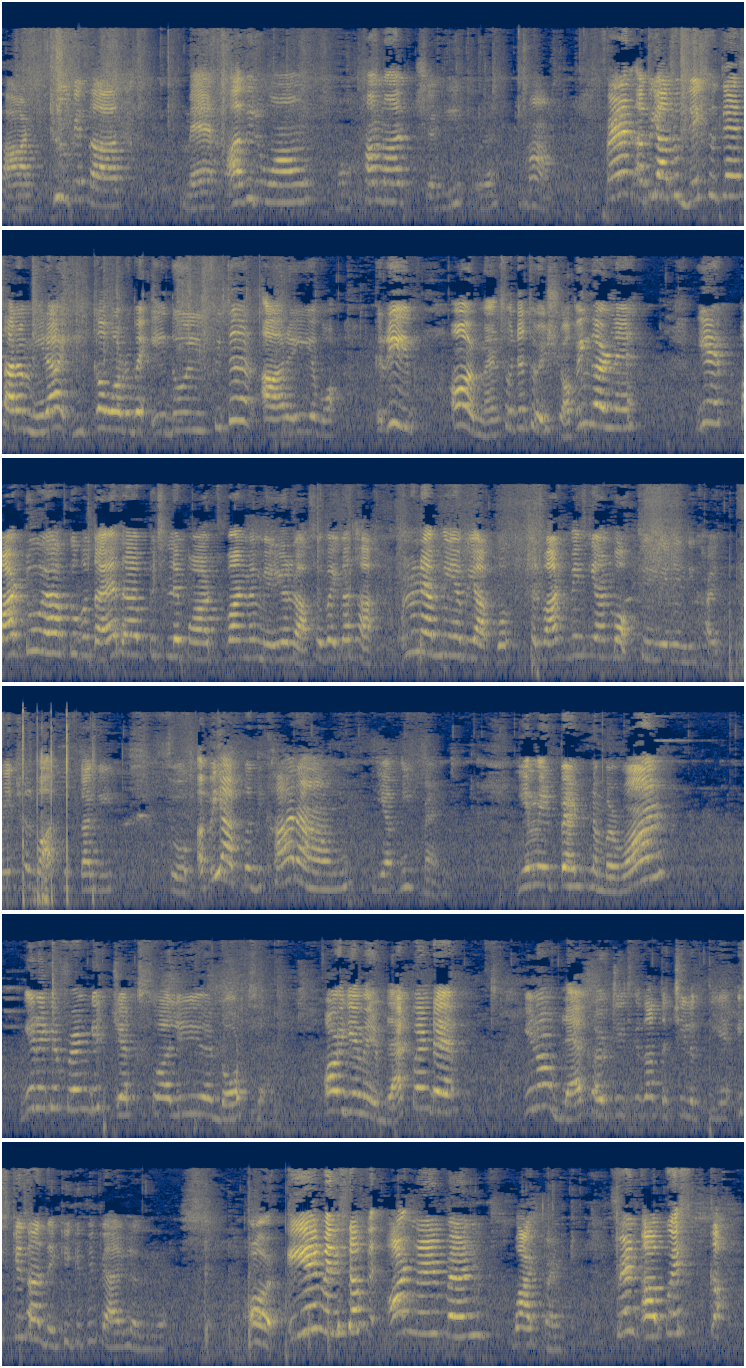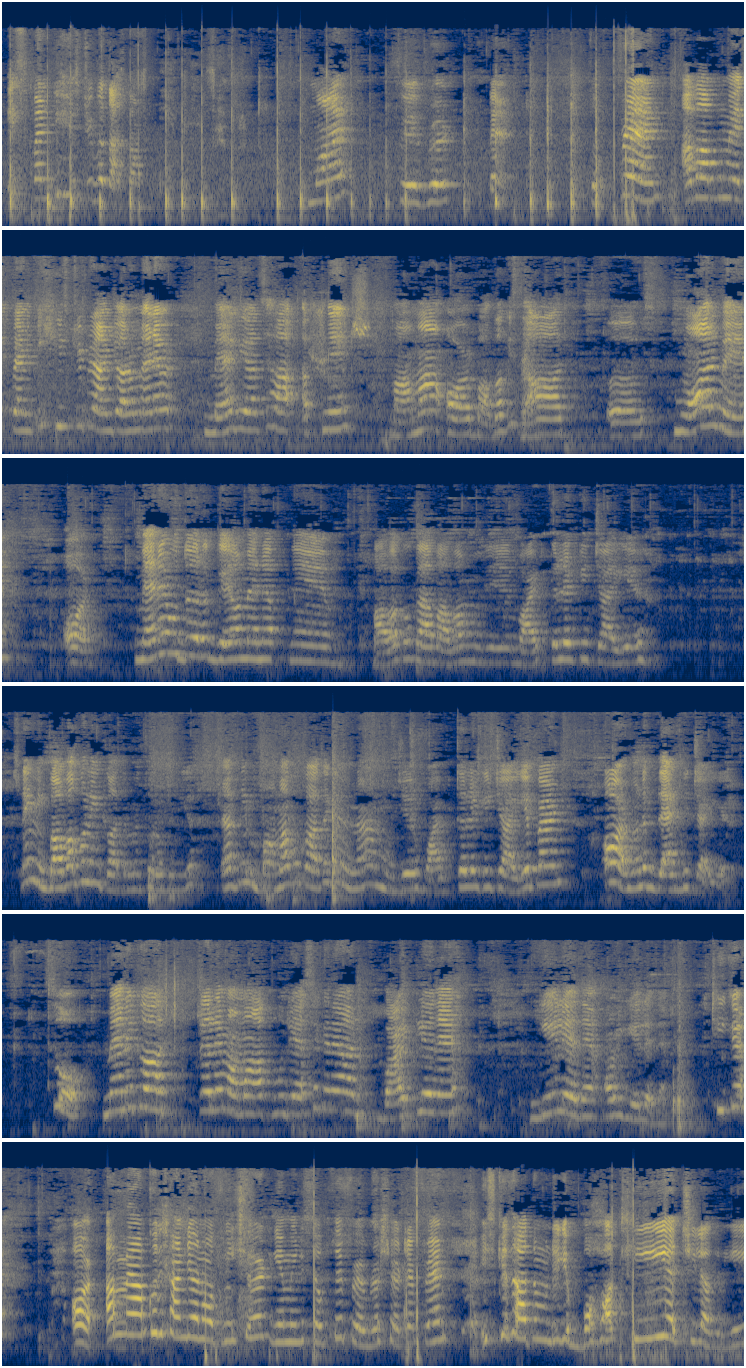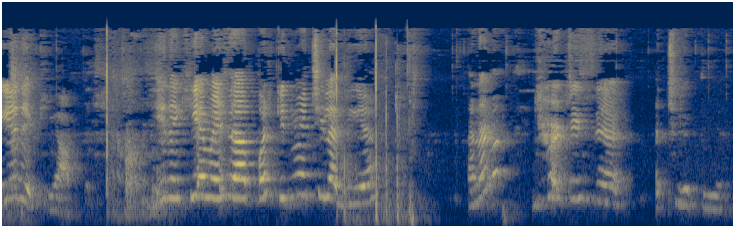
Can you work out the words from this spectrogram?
Part के साथ मैं हाजिर हुआ हूँ मोहम्मद शहीद फ्रेंड अभी आप लोग देख सकते हैं सारा मेरा ईद का ईद फितर आ रही है करीब। और मैंने सोचा थोड़ी शॉपिंग कर लें। ये पार्ट टू है, आपको बताया था पिछले पार्ट वन में मेरे राफे भाई का था। उन्होंने अपनी अभी आपको सलवार कमीज की अनबॉक्सिंग नहीं दिखाई। मेरी सलवार कुर्ता की। तो अभी आपको दिखा रहा हूँ, ये अपनी पैंट ये मेरी पैंट नंबर वन ये देखिए फ्रेंड ये चेक्स वाली डॉट्स है। और ये मेरी ब्लैक पैंट है। यू नो ब्लैक हर चीज़ के साथ अच्छी लगती है। इसके साथ देखिए कितनी प्यारी लग रही है। और ये मेरी सबसे ordinary pant white pant friend आपको इसका, इस पेन की हिस्ट्री बताता हूँ। माय फेवरेट पेन तो फ्रेंड अब आपको मैं इस पेन की हिस्ट्री बताने जा रहा हूँ। मैंने मैं गया था अपने मामा और बाबा के साथ मॉल में। और मैंने उधर गया मैंने अपने बाबा को कहा बाबा मुझे वाइट कलर की चाहिए। नहीं नहीं बाबा को नहीं कहा था मैं थोड़ा भूल गया। मैं अपनी मामा को कहा था कि ना मुझे वाइट कलर की चाहिए पैंट और मतलब ब्लैक भी चाहिए। सो so, मैंने कहा चले मामा आप मुझे ऐसे करें आज वाइट ले दें ये ले दें और ये ले दें। ठीक है? और अब मैं आपको दिखाने जा रहा हूँ अपनी शर्ट ये मेरी सबसे फेवरेट शर्ट है फ्रेंड इसके साथ मुझे ये बहुत ही अच्छी लग रही है। ये देखिए आप। ये देखिए, मेरे साथ पर कितनी अच्छी लग रही है। है ना ना? हर चीज़ से अच्छी लगती है।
